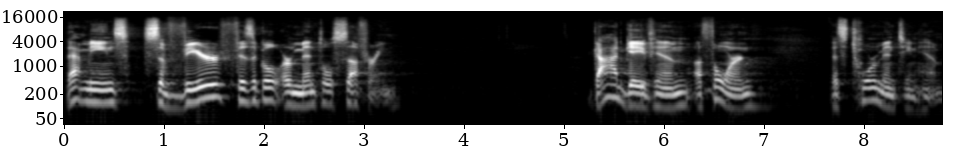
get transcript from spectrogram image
That means severe physical or mental suffering. God gave him a thorn that's tormenting him.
